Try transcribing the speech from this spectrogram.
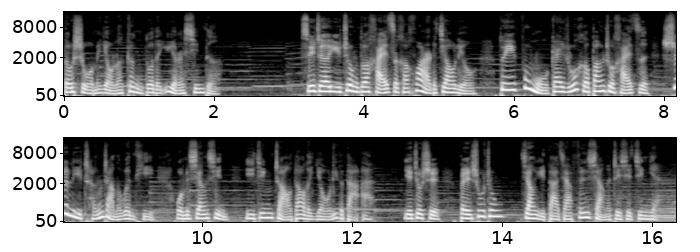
都使我们有了更多的育儿心得。随着与众多孩子和患儿的交流，对于父母该如何帮助孩子顺利成长的问题，我们相信已经找到了有力的答案，也就是本书中将与大家分享的这些经验。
